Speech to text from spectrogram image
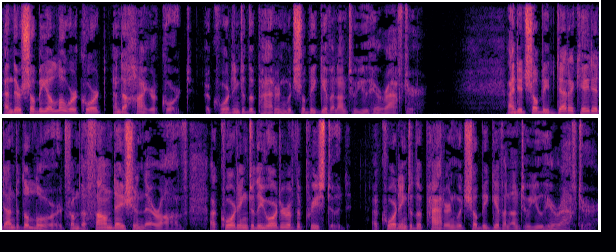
And there shall be a lower court and a higher court, according to the pattern which shall be given unto you hereafter. And it shall be dedicated unto the Lord from the foundation thereof, according to the order of the priesthood, according to the pattern which shall be given unto you hereafter.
